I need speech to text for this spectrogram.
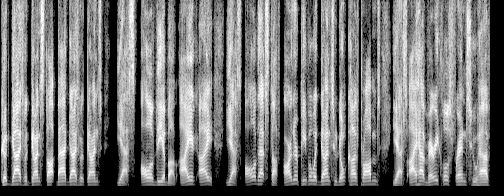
good guys with guns stop bad guys with guns? Yes, all of the above. I, I, yes, all of that stuff. Are there people with guns who don't cause problems? Yes, I have very close friends who have.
